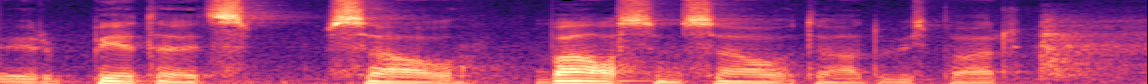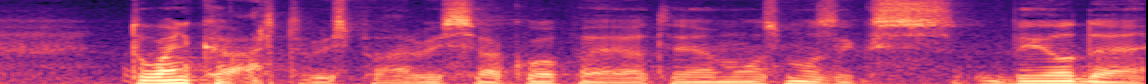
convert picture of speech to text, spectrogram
ir pieteicis savu balsi un savu tādu vispār toņkārtu vispār visā kopējā tajā mūsu muzikas bildē.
